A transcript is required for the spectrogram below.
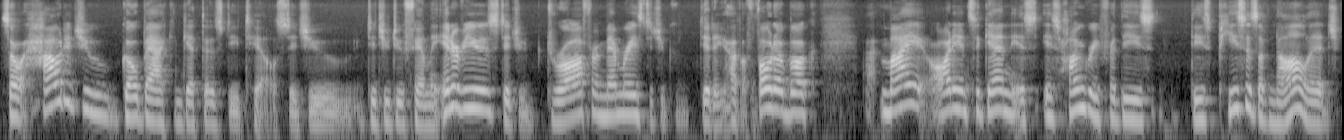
So, how did you go back and get those details? Did you did you do family interviews? Did you draw from memories? Did you did you have a photo book? My audience again is is hungry for these these pieces of knowledge.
